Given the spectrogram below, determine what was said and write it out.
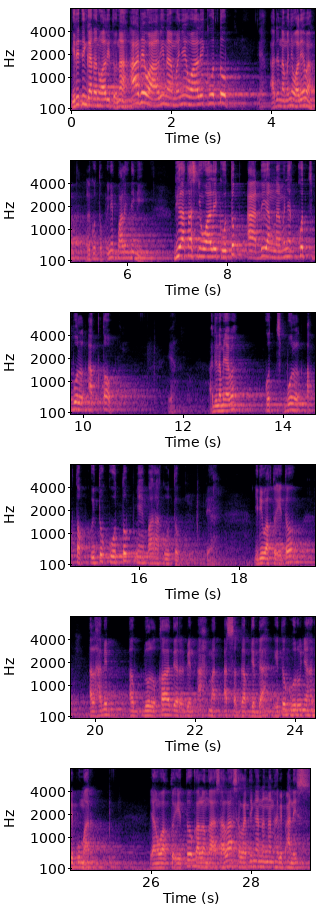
Jadi tingkatan wali itu. Nah, ada wali namanya wali kutub. Ya, ada namanya wali apa? Wali kutub. Ini paling tinggi. Di atasnya wali kutub ada yang namanya kutbul aktob. Ya. Ada namanya apa? Kutbul aktob. Itu kutubnya para kutub. Ya. Jadi waktu itu Al Habib Abdul Qadir bin Ahmad As-Segab Jeddah itu gurunya Habib Umar. Yang waktu itu kalau nggak salah seletingan dengan Habib Anis.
